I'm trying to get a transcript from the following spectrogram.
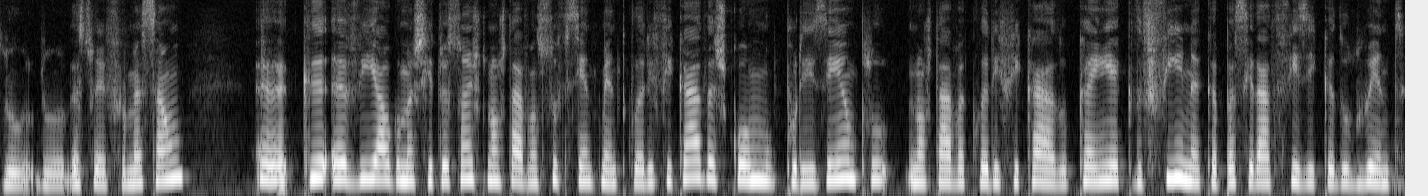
do, do, da sua informação, que havia algumas situações que não estavam suficientemente clarificadas, como, por exemplo, não estava clarificado quem é que define a capacidade física do doente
